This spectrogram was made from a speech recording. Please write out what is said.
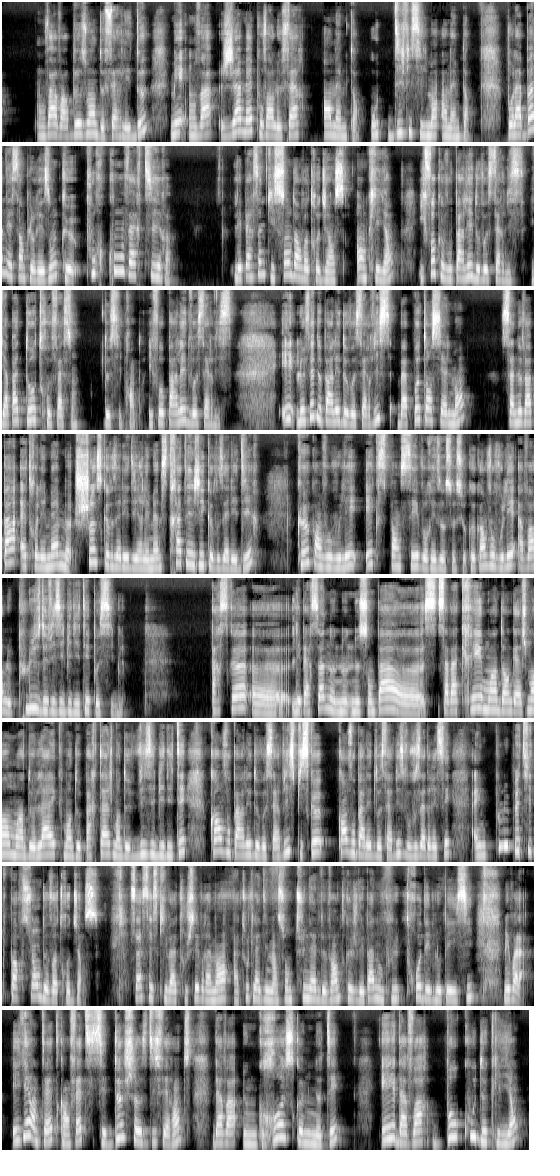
on va avoir besoin de faire les deux, mais on va jamais pouvoir le faire en même temps ou difficilement en même temps. Pour la bonne et simple raison que pour convertir les personnes qui sont dans votre audience en client, il faut que vous parliez de vos services. Il n'y a pas d'autre façon de s'y prendre. Il faut parler de vos services. Et le fait de parler de vos services, bah potentiellement, ça ne va pas être les mêmes choses que vous allez dire, les mêmes stratégies que vous allez dire que quand vous voulez expanser vos réseaux sociaux, que quand vous voulez avoir le plus de visibilité possible. Parce que euh, les personnes ne, sont pas, euh, ça va créer moins d'engagement, moins de likes, moins de partage, moins de visibilité quand vous parlez de vos services, puisque quand vous parlez de vos services, vous vous adressez à une plus petite portion de votre audience. Ça, c'est ce qui va toucher vraiment à toute la dimension tunnel de vente que je vais pas non plus trop développer ici. Mais voilà. Ayez en tête qu'en fait, c'est deux choses différentes d'avoir une grosse communauté et d'avoir beaucoup de clients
